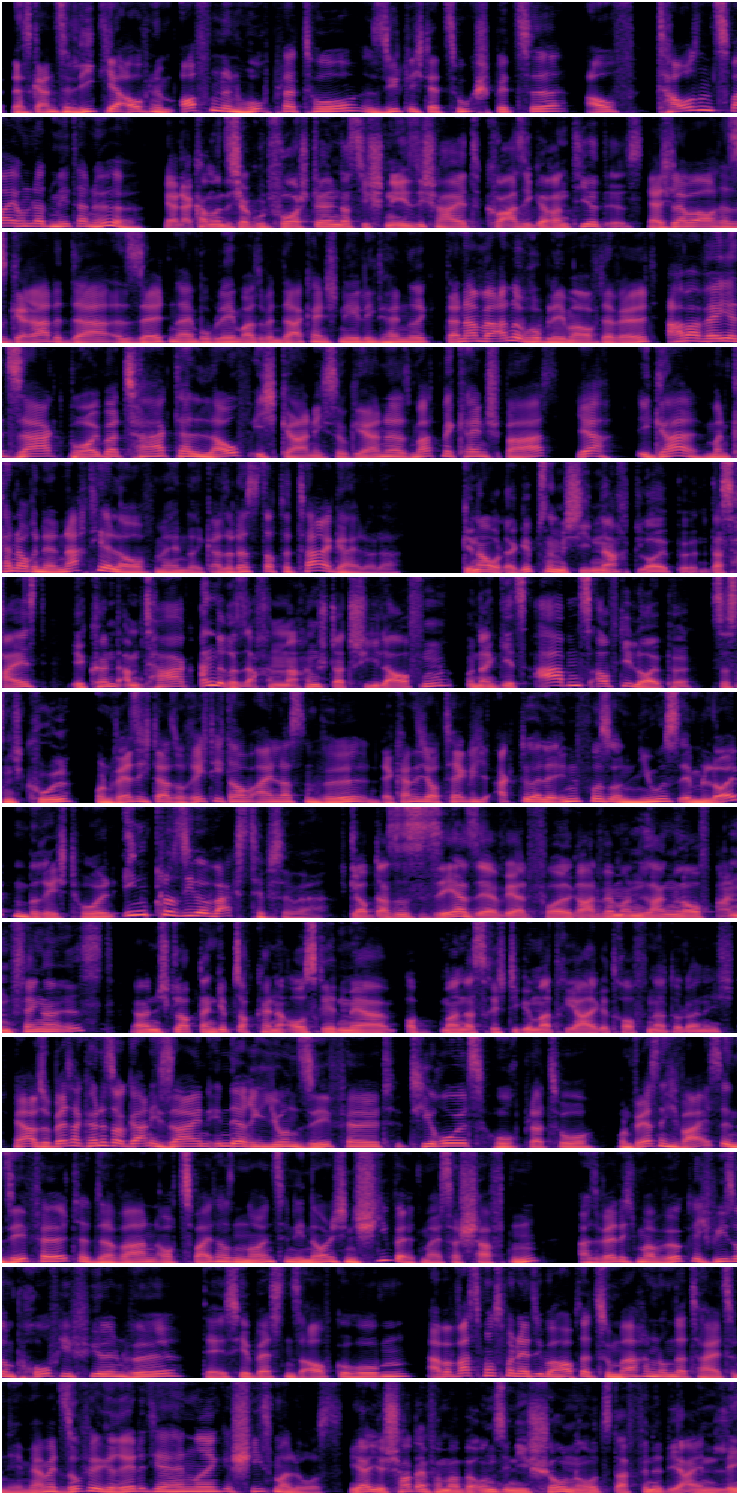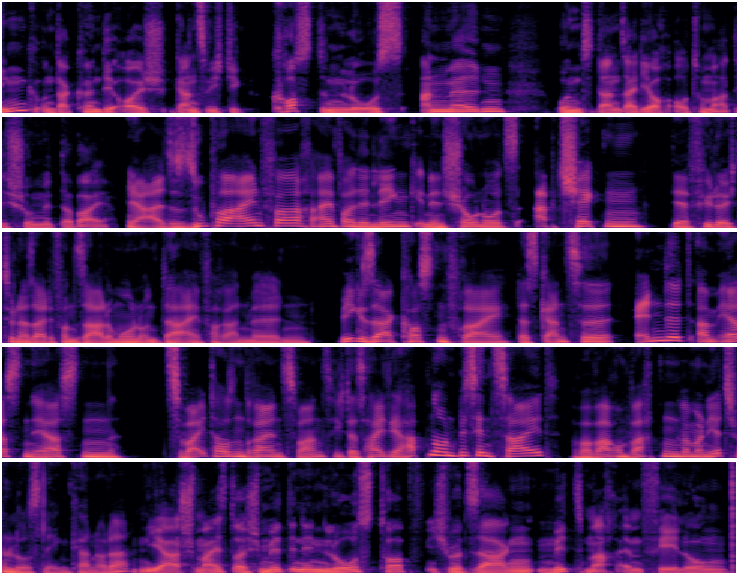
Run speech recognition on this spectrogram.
Das Ganze liegt ja auf einem offenen Hochplateau südlich der Zugspitze auf 1200 Metern Höhe. Ja, da kann man sich ja gut vorstellen, dass die Schneesicherheit quasi garantiert ist. Ja, ich glaube auch, das ist gerade da selten ein Problem. Also wenn da kein Schnee liegt, Hendrik, dann haben wir andere Probleme auf der Welt. Aber wer jetzt sagt, boah, über Tag, da laufe ich gar nicht so gerne, das macht mir keinen Spaß. Ja, egal. Man kann auch in der Nacht hier laufen, Hendrik. Also das ist doch total geil, oder? Genau, da gibt es nämlich die Nachtloipe. Das heißt, ihr könnt am Tag andere Sachen machen statt Skilaufen und dann geht's abends auf die Loipe. Ist das nicht cool? Und wer sich da so richtig drauf einlassen will, der kann sich auch täglich aktuelle Infos und News im Loipenbericht holen, inklusive Wachstipps sogar. Ich glaube, das ist sehr, sehr wertvoll, gerade wenn man Langlauf-Anfänger ist. Ja, und ich glaube, dann gibt es auch keine Ausreden mehr, ob man das richtige Material getroffen hat oder nicht. Ja, also besser könnte es auch gar nicht sein in der Region Seefeld, Tirols Hochplateau. Und wer es nicht weiß, in Seefeld, da waren auch 2019 die nordischen Skiweltmeisterschaften. Also wer sich mal wirklich wie so ein Profi fühlen will, der ist hier bestens aufgehoben. Aber was muss man jetzt überhaupt dazu machen, um da teilzunehmen? Wir haben jetzt so viel geredet hier, Henrik. Schieß mal los. Ja, ihr schaut einfach mal bei uns in die Show Notes. Da findet ihr einen Link und da könnt ihr euch ganz wichtig kostenlos anmelden und dann seid ihr auch automatisch schon mit dabei. Ja, also super einfach. Einfach den Link in den Show Notes abchecken. Der führt euch zu einer Seite von Salomon und da einfach anmelden. Wie gesagt, kostenfrei. Das Ganze endet am 1.1. 2023. Das heißt, ihr habt noch ein bisschen Zeit, aber warum warten, wenn man jetzt schon loslegen kann, oder? Ja, schmeißt euch mit in den Lostopf. Ich würde sagen, Mitmachempfehlung.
